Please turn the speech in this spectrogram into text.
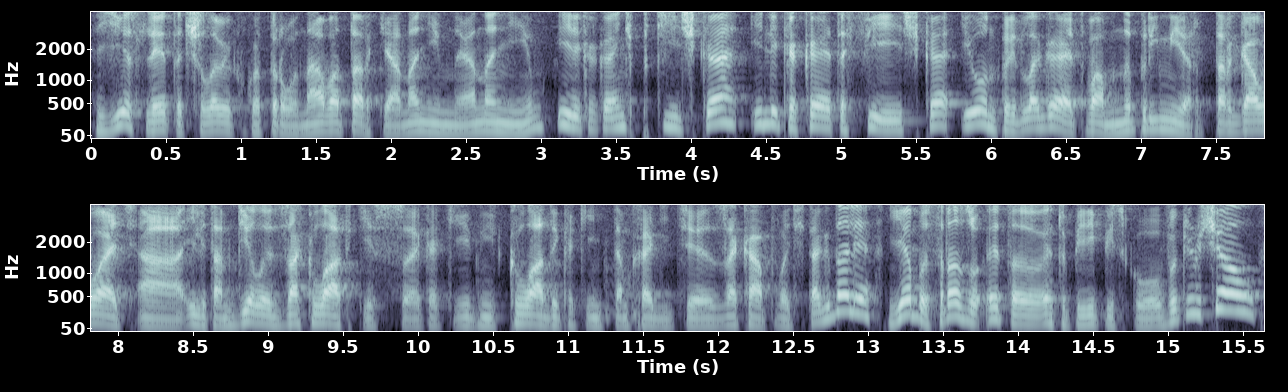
Если это человек, у которого на аватарке анонимный аноним, или какая-нибудь птичка, или какая-то феечка, и он предлагает вам, например, торговать, а, или там делать закладки с какие-нибудь клады какие-нибудь там ходить, э, закапывать и так далее, я бы сразу это, эту переписку выключал,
